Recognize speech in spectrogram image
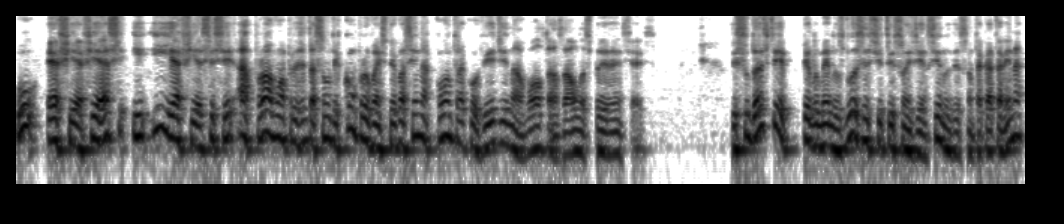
O FFS e IFSC aprovam a apresentação de comprovantes de vacina contra a Covid na volta às aulas presenciais. Estudantes de pelo menos duas instituições de ensino de Santa Catarina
